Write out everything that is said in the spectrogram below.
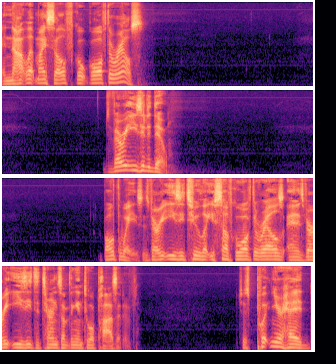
and not let myself go, go off the rails. It's very easy to do. Both ways. It's very easy to let yourself go off the rails, and it's very easy to turn something into a positive. Just put in your head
